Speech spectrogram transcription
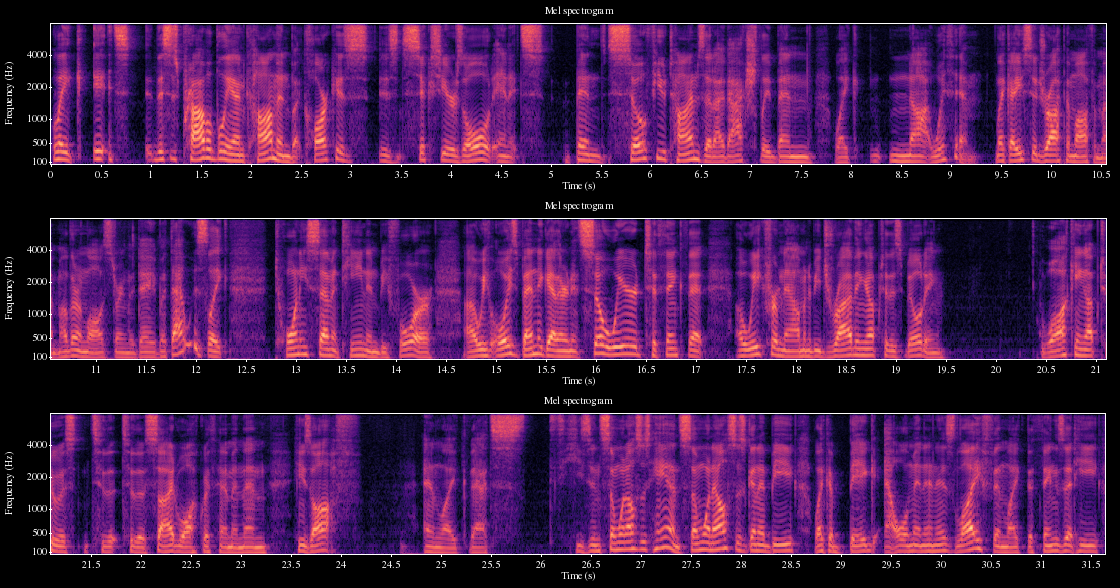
like it's this is probably uncommon, but Clark is is six years old and it's been so few times that I've actually been like not with him. Like I used to drop him off at my mother-in-law's during the day, but that was like 2017 and before. Uh, we've always been together, and it's so weird to think that a week from now I'm going to be driving up to this building, walking up to his to the to the sidewalk with him, and then he's off, and like that's he's in someone else's hands. Someone else is going to be like a big element in his life, and like the things that he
